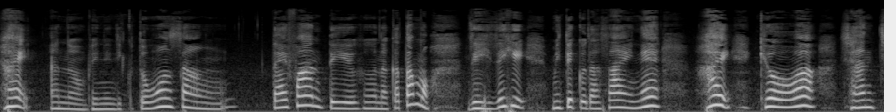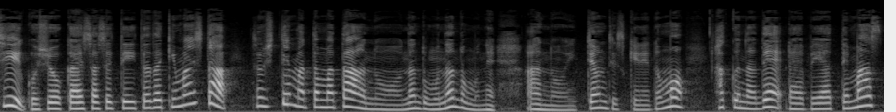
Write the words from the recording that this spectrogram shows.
はい。あの、ベネディクト・ウォンさん大ファンっていう風な方も、ぜひぜひ見てくださいね。はい。今日はシャンチーご紹介させていただきました。そしてまたまた、あの、何度も何度もね、あの、言っちゃうんですけれども、白菜でライブやってます。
